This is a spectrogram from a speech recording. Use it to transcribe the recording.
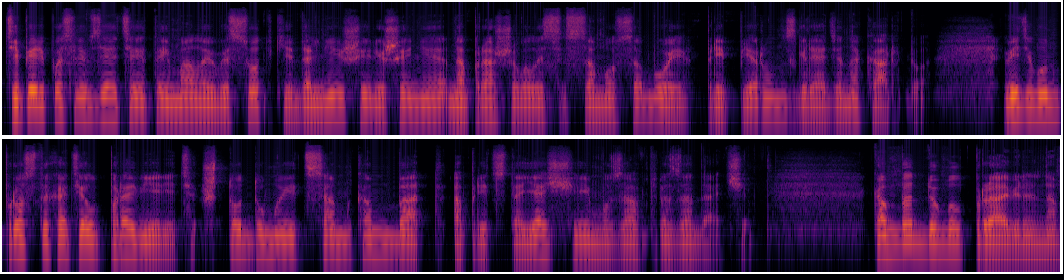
Теперь, после взятия этой малой высотки, дальнейшее решение напрашивалось само собой при первом взгляде на карту. Видимо, он просто хотел проверить, что думает сам комбат о предстоящей ему завтра задаче. Комбат думал правильно,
